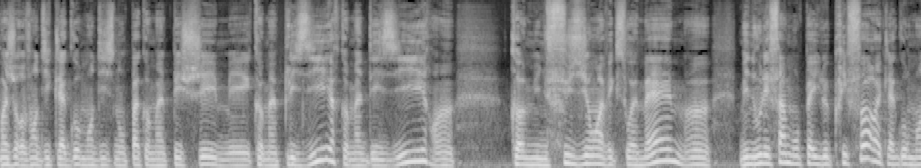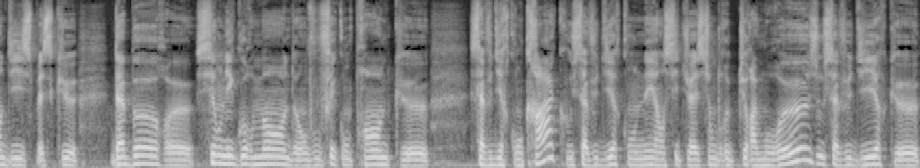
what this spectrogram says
Moi, je revendique la gourmandise non pas comme un péché, mais comme un plaisir, comme un désir, un- comme une fusion avec soi-même. euh. Mais nous, les femmes, on paye le prix fort avec la gourmandise parce que d'abord, euh, si on est gourmande, on vous fait comprendre que ça veut dire qu'on craque, ou ça veut dire qu'on est en situation de rupture amoureuse, ou ça veut dire que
